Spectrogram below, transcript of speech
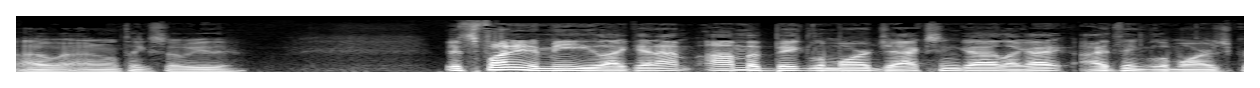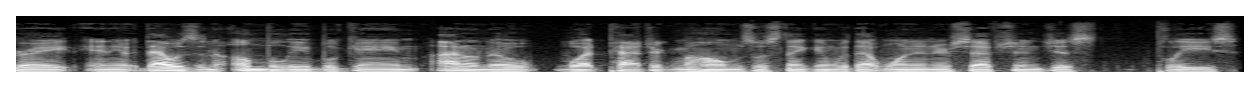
I, I don't think so either. It's funny to me, like, and I'm I'm a big Lamar Jackson guy. Like, I, I think Lamar's great, and it, that was an unbelievable game. I don't know what Patrick Mahomes was thinking with that one interception. Just please,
